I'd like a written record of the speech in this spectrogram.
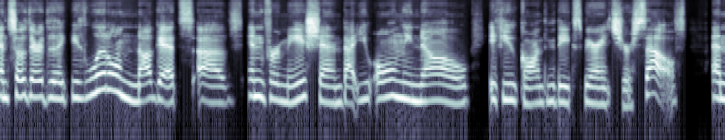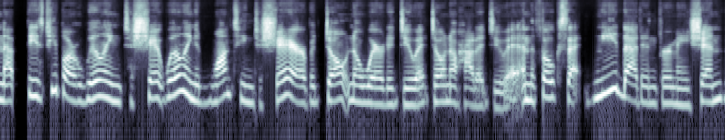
And so there's like these little nuggets of information that you only know if you've gone through the experience yourself. And that these people are willing to share, willing and wanting to share, but don't know where to do it, don't know how to do it. And the folks that need that information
